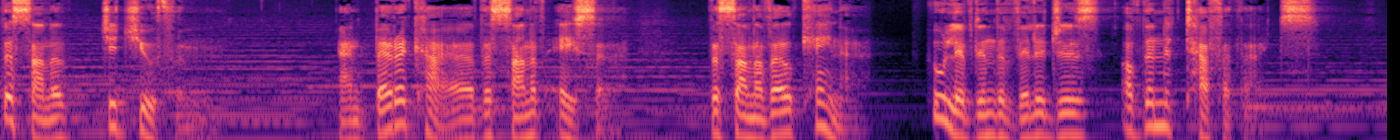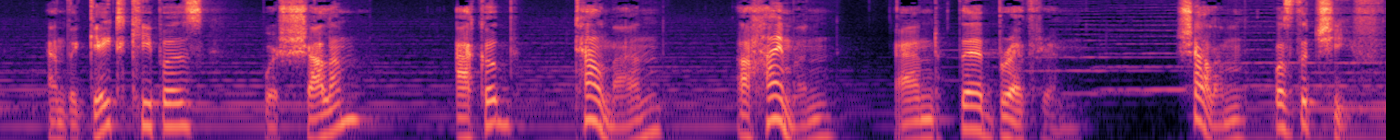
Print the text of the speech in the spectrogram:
the son of Jeduthun, and Berechiah, the son of Asa, the son of Elkanah, who lived in the villages of the Netophathites. And the gatekeepers were Shallum, Akkub, Talmon, Ahiman, and their brethren. Shallum was the chief.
